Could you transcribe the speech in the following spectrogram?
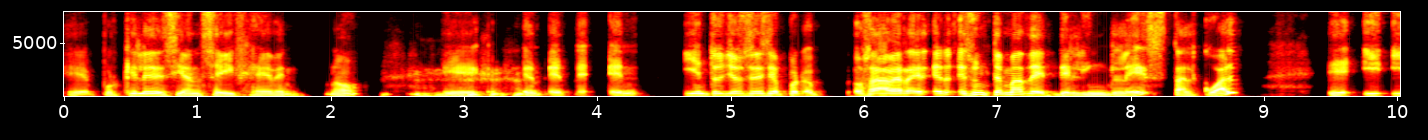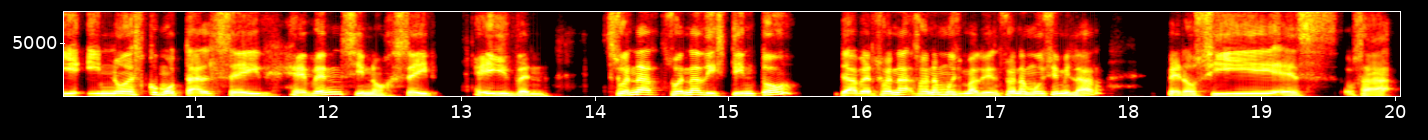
Eh, ¿Por qué le decían safe haven, no? y entonces yo decía, o sea, a ver, e, e, es un tema de, del inglés, tal cual, eh, y, no es como tal Save Heaven, sino Save Haven. Suena, suena distinto, a ver, suena, suena muy, más bien, suena muy similar, pero sí es, o sea,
